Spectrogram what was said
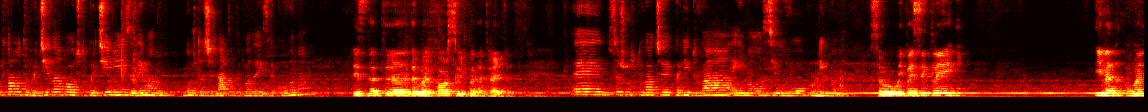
основната причина, повечето причини, за да има нужда жената да бъде излекувана, is that uh, they were forcefully penetrated. е всъщност това, че преди това е имала силово проникване. So we basically, even when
